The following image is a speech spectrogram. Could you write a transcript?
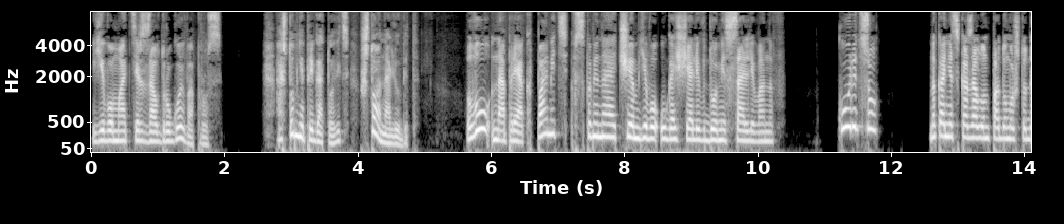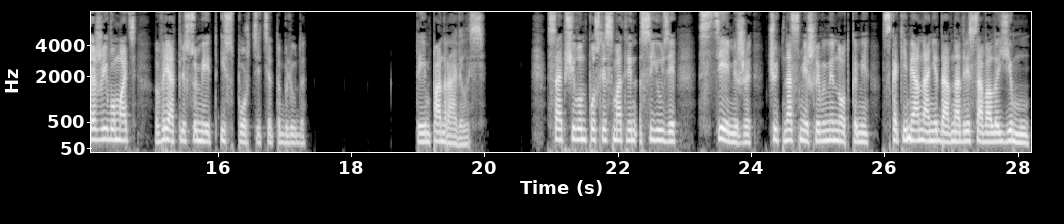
Его мать терзал другой вопрос. «А что мне приготовить? Что она любит?» Лу напряг память, вспоминая, чем его угощали в доме Салливанов. «Курицу!» — наконец сказал он, подумав, что даже его мать вряд ли сумеет испортить это блюдо. «Ты им понравилась», — сообщил он после смотрин Сьюзи с теми же чуть насмешливыми нотками, с какими она недавно адресовала ему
